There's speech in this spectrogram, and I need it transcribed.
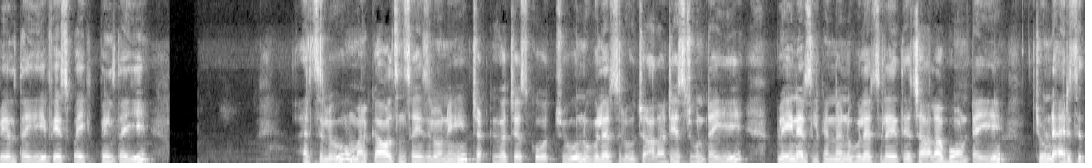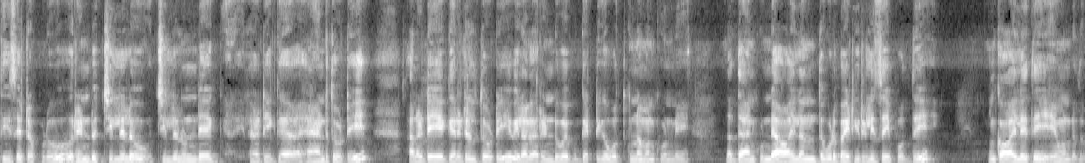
పేలుతాయి ఫేస్ పైకి పేలుతాయి. అరిసెలు మనకు కావాల్సిన సైజులోని చక్కగా చేసుకోవచ్చు. నువ్వుల అరిసెలు చాలా టేస్ట్గా ఉంటాయి. ప్లెయిన్ అరిసెల కన్నా నువ్వుల అరిసెలు అయితే చాలా బాగుంటాయి. చూడండి అరిసె తీసేటప్పుడు రెండు చిల్లులు చిల్లులు ఉండే ఇలాంటి హ్యాండ్ తోటి అలాంటి గరిటెలతోటి ఇలాగ రెండు వైపు గట్టిగా ఒత్తుకున్నాం అనుకోండి దానికి ఉండే ఆయిల్ అంతా కూడా బయటికి రిలీజ్ అయిపోద్ది. ఇంకా ఆయిల్ అయితే ఏముండదు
